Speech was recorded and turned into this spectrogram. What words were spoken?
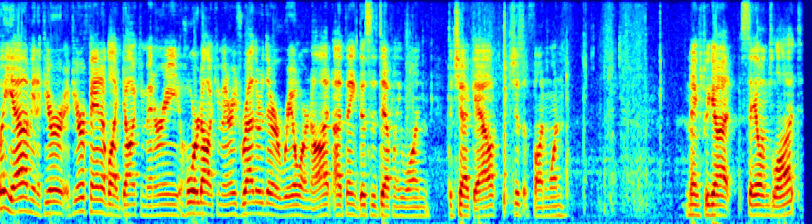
but yeah, I mean, if you're if you're a fan of like documentary horror documentaries, whether they're real or not, I think this is definitely one to check out. It's just a fun one. Next, we got Salem's Lot.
